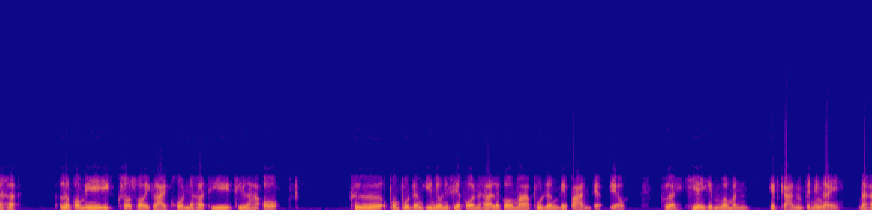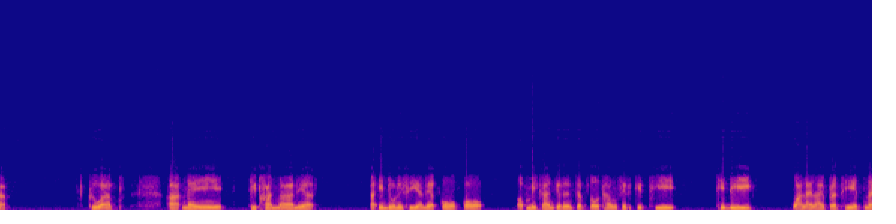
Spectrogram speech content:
นะฮะแล้วก็มีอีกสสอีกหลายคนนะฮะที่ที่ลาออก คือผมพูดเรื่องอินโดนีเซียก่อนนะฮะแล้วก็มาพูดเรื่องเนปาลเดี๋ยวเดียว เพื่อชี้ให้เห็นว่ามันเหตุการณ์มันเป็นยังไงนะฮะคือว่าอ่าในที่ผ่านมาเนี่ยอินโดนีเซียเนี่ยก็ก็มีการเจริญเติบโตทางเศรษฐกิจที่ที่ดีกว่าหลาย ๆ ประเทศใน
